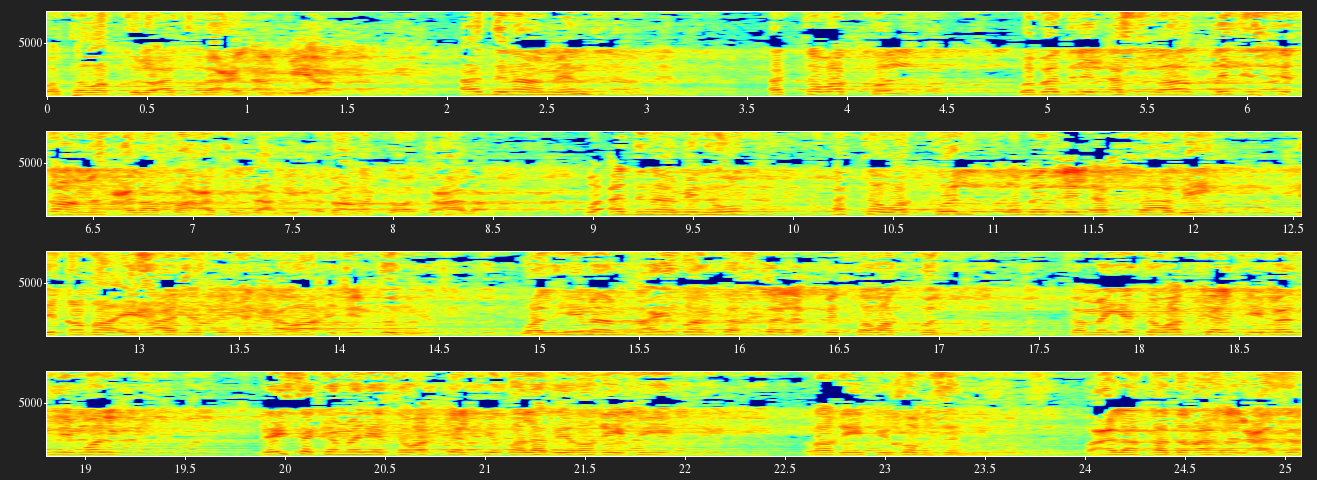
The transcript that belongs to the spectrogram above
وتوكل أتباع الأنبياء. أدنى منه التوكل وبذل الأسباب للاستقامة على طاعة الله تبارك وتعالى. وأدنى منه التوكل وبذل الأسباب لقضاء حاجة من حوائج الدنيا. والهمم أيضا تختلف في التوكل. فمن يتوكل في بذل ملك ليس كمن يتوكل في طلب رغيف رغيف خبز. وعلى قدر أهل العزم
